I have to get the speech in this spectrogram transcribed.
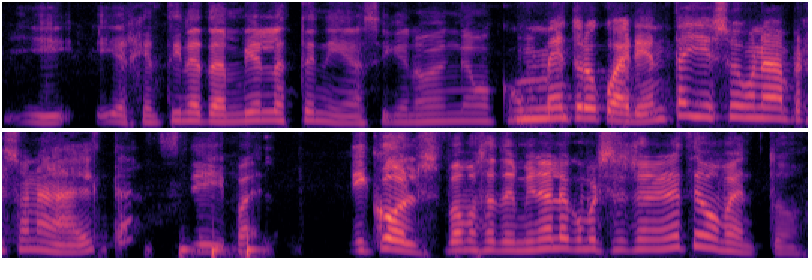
Y, y Argentina también las tenía, así que no vengamos con... Un metro cuarenta y eso es una persona alta. Sí, Nicole, vamos a terminar la conversación en este momento.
